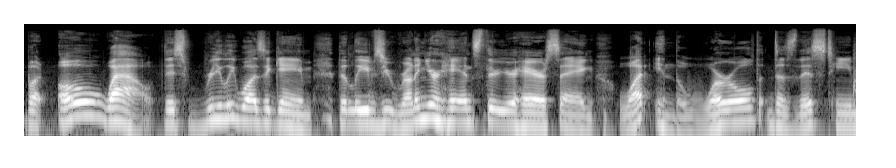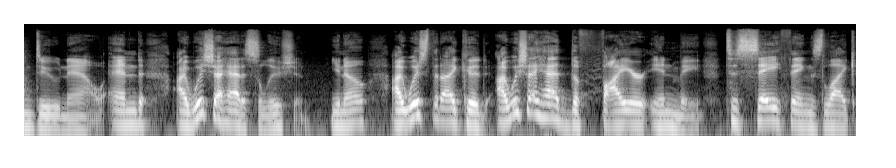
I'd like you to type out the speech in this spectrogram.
but oh wow, this really was a game that leaves you running your hands through your hair saying, What in the world does this team do now? And I wish I had a solution. You know, I wish that I could. I wish I had the fire in me to say things like,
